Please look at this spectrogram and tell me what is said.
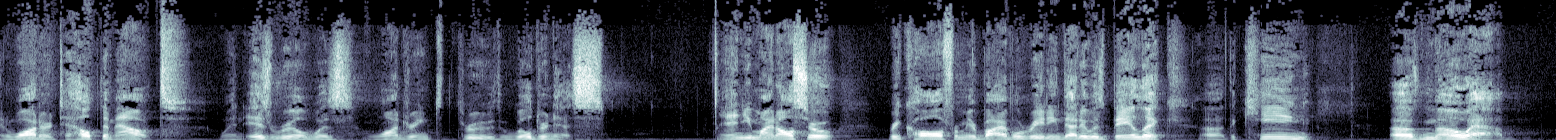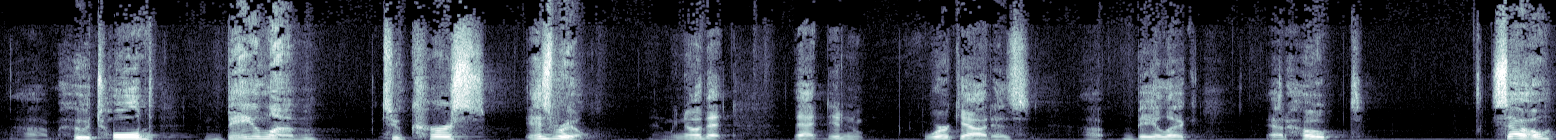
and water to help them out when Israel was wandering through the wilderness. And you might also recall from your Bible reading that it was Balak, uh, the king of Moab, uh, who told Balaam to curse Israel. And we know that that didn't work out as uh, Balak had hoped. So,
